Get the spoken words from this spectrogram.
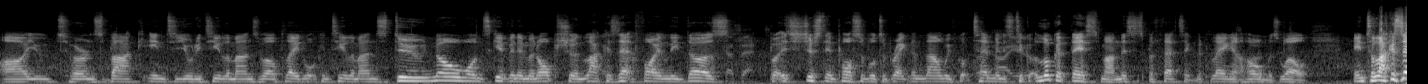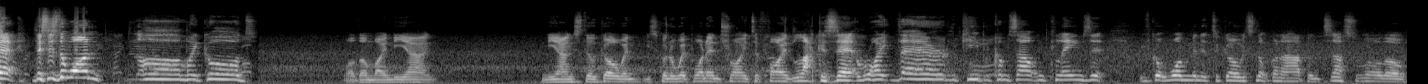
Ayew turns back into Youri Tielemans. Well played. What can Tielemans do? No one's giving him an option. Lacazette finally does. But it's just impossible to break them down. We've got 10 minutes to go. Look at this, man. This is pathetic. They're playing at home as well. Into Lacazette. This is the one. Oh, my God. Well done by Niang. Niang still going. He's going to whip one in, trying to find Lacazette right there. The keeper comes out and claims it. We've got one minute to go. It's not going to happen. Sassuolo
